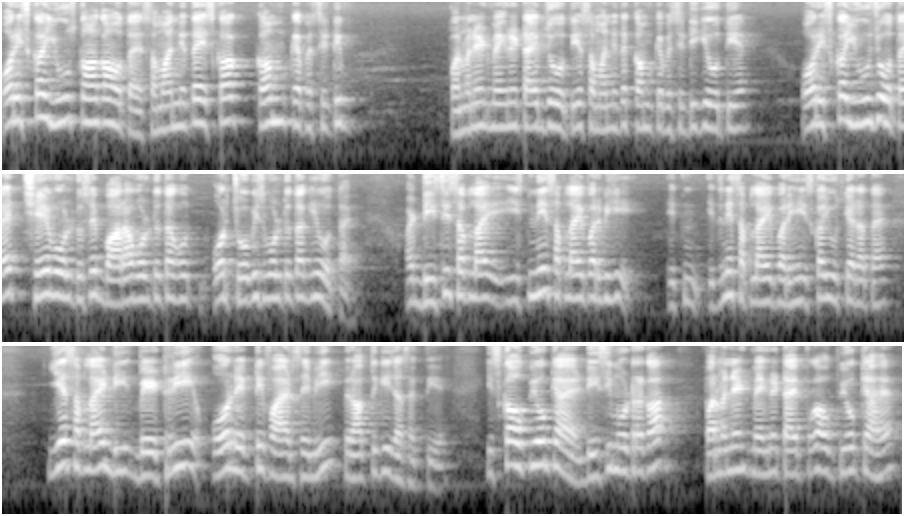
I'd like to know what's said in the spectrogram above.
और इसका यूज़ कहाँ कहाँ होता है? सामान्यतः इसका कम कैपेसिटिव परमानेंट मैग्नेट टाइप जो होती है सामान्यतः कम कैपेसिटी की होती है और इसका यूज़ होता है छः वोल्ट से बारह वोल्ट तक और चौबीस वोल्ट तक ही होता है। और डीसी सप्लाई इतनी सप्लाई पर भी इतन, इतनी सप्लाई पर ही इसका यूज़ किया जाता है। ये सप्लाई डी बैटरी और रेक्टिफायर से भी प्राप्त की जा सकती है। इसका उपयोग क्या है? डीसी मोटर का परमानेंट मैग्नेट टाइप का उपयोग क्या है?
